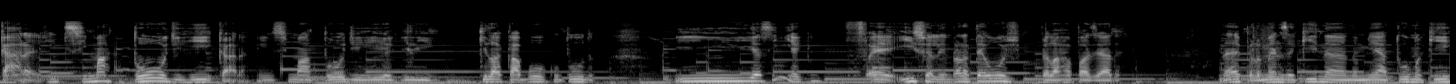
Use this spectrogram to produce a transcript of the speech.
Cara, a gente se matou de rir, cara. A gente se matou de rir. Aquele, aquilo acabou com tudo. E assim, é, é, isso é lembrado até hoje pela rapaziada né? Pelo menos aqui na, na minha turma aqui,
